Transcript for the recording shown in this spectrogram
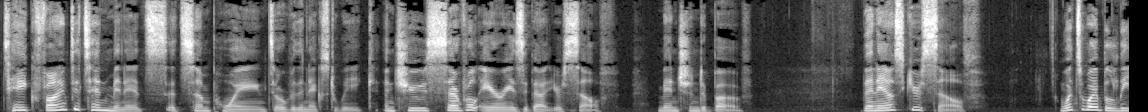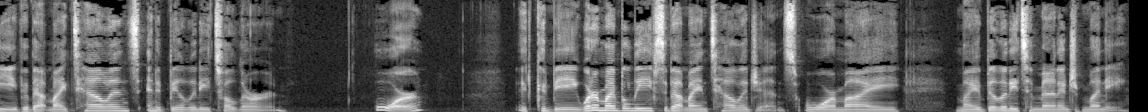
Take five to 10 minutes at some point over the next week and choose several areas about yourself mentioned above. Then ask yourself, what do I believe about my talents and ability to learn? Or it could be, what are my beliefs about my intelligence or my, my ability to manage money?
